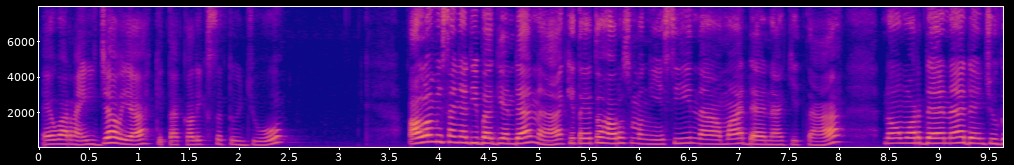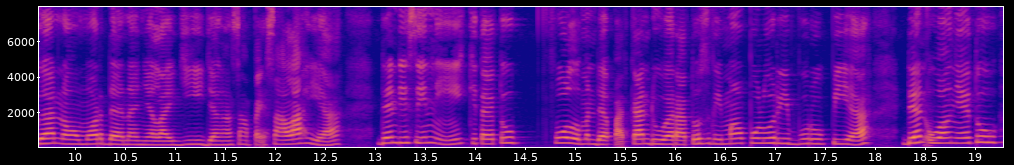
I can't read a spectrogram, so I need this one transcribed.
eh warna hijau ya, kita klik setuju. Kalau misalnya di bagian dana, kita itu harus mengisi nama dana kita, nomor dana dan juga nomor dananya lagi. Jangan sampai salah ya. Dan di sini kita itu full mendapatkan Rp250.000 dan uangnya itu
